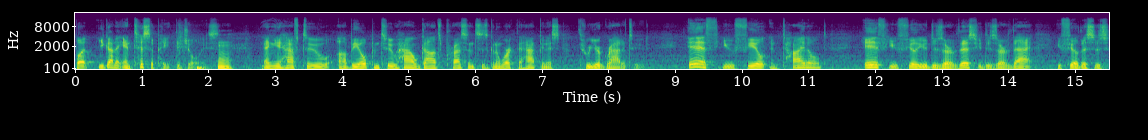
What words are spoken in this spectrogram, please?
but you got to anticipate the joys. Hmm. And you have to uh, be open to how God's presence is going to work the happiness through your gratitude. If you feel entitled, if you feel you deserve this, you deserve that, you feel this is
